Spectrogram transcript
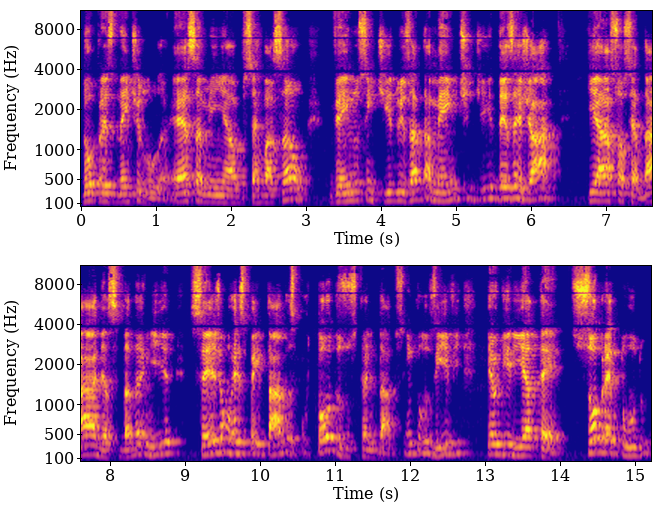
do presidente Lula. Essa minha observação vem no sentido exatamente de desejar que a sociedade, a cidadania sejam respeitadas por todos os candidatos, inclusive, eu diria até, sobretudo,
